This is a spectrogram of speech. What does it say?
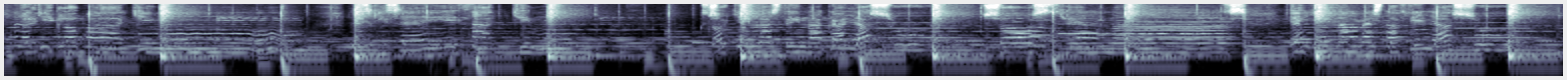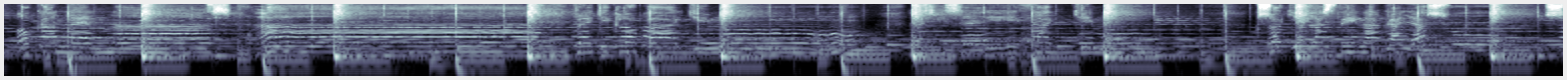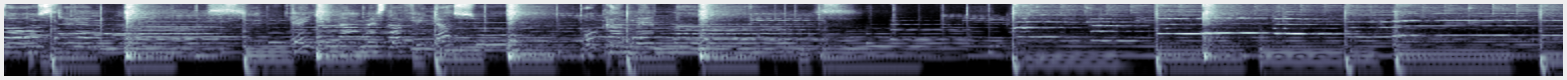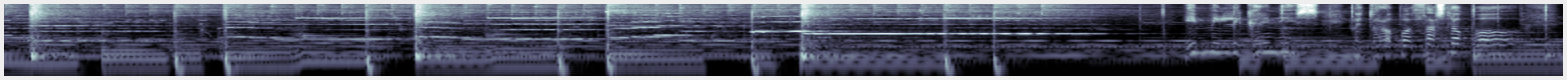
βρε κυκλοπάκι μου Λες κι είσαι ηθάκι μου. Ξοκύλα στην αγκαλιά σου Σως και ένας Και γίναμε στα φιλιά με τρόπο θα στο πω.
